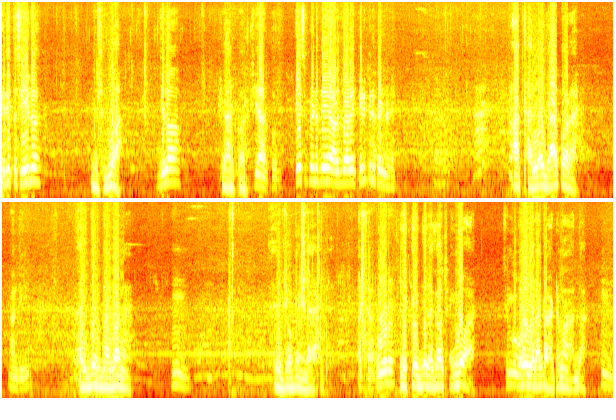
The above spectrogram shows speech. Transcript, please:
ਇਹਦੀ ਤਹਿਸੀਲ ਦਸੂਆ ਜ਼ਿਲ੍ਹਾ ਹੁਸ਼ਿਆਰਪੁਰ। ਹੁਸ਼ਿਆਰਪੁਰ। ਇਸ ਪਿੰਡ ਦੇ ਆਲੇ ਦੁਆਲੇ ਕਿਹੜੇ ਕਿਹੜੇ ਪਿੰਡ ਨੇ? ਆ ਥੱਲੇ ਜਾਰਪੁਰ ਹੈ। ਹਾਂਜੀ। ਇਧਰ ਦਗਨ ਹੈ। ਹੂੰ। ਇਹ ਜੋ ਪਿੰਡ ਹੈ। ਅੱਛਾ ਹੋਰ? ਇੱਕ ਇਧਰ ਹੈਗਾ ਸਿੰਘੋਵਾਲ। ਸਿੰਘੋਵਾਲ। ਉਹ ਜਰਾ ਘੱਟ ਮਾਰਦਾ ਹੂੰ।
